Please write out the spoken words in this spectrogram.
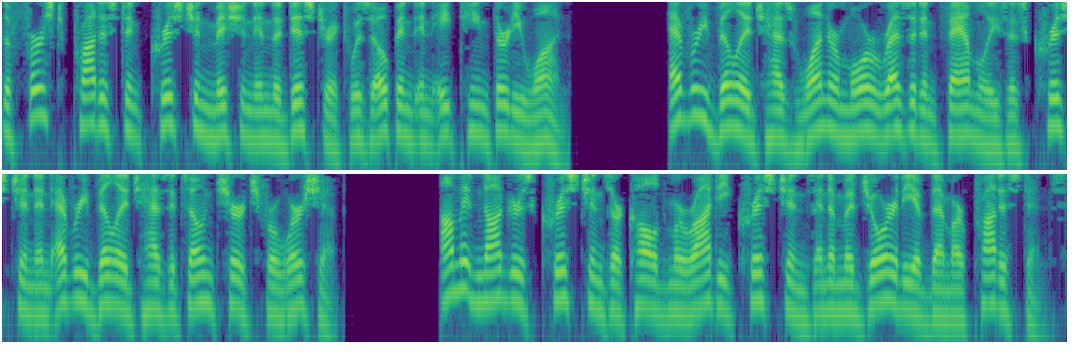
The first Protestant Christian mission in the district was opened in 1831. Every village has one or more resident families as Christian and every village has its own church for worship. Ahmednagar's Christians are called Marathi Christians and a majority of them are Protestants.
